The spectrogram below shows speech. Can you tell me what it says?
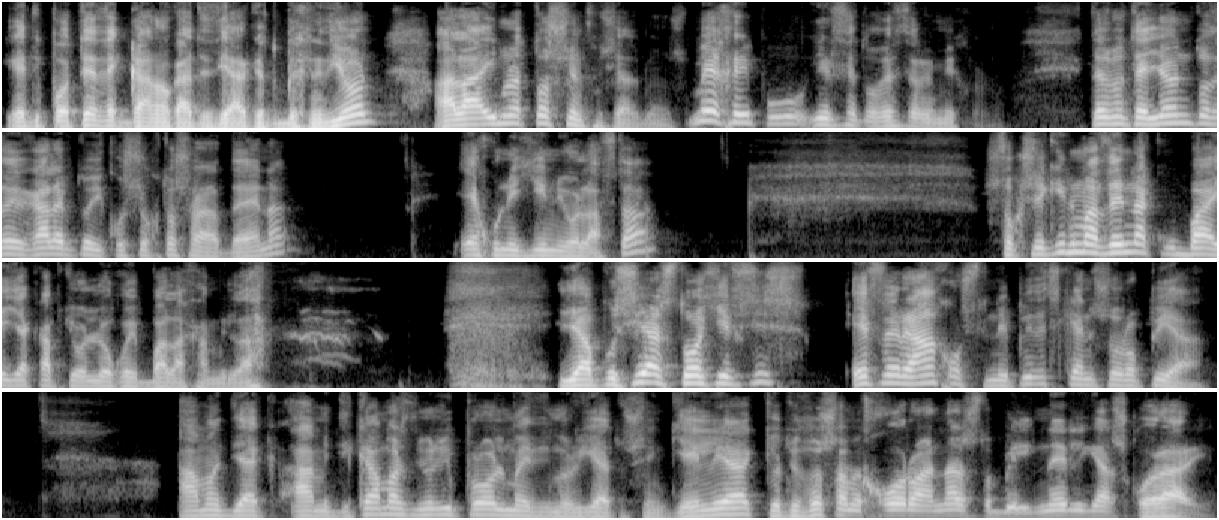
Γιατί ποτέ δεν κάνω κάτι διάρκεια των παιχνιδιών, αλλά ήμουν τόσο ενθουσιασμένος. Μέχρι που ήρθε το δεύτερο ημίχρονο. Τέλος, τελειώνει το δεκάλεπτο 28-41. Έχουν γίνει όλα αυτά. Στο ξεκίνημα δεν ακουμπάει για κάποιο λόγο η μπάλα χαμηλά. η απουσία στόχευσης έφερε άγχος στην επίθεση και ανισορροπία αμυντικά μας δημιουργεί πρόβλημα η δημιουργία του Σεγγέλια και ότι δώσαμε χώρο ανάσα στον Πελινέλη για να σκοράρει.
